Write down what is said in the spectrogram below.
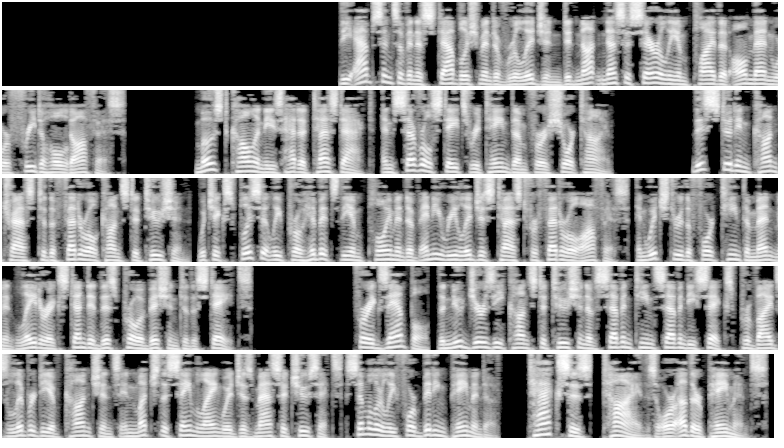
The absence of an establishment of religion did not necessarily imply that all men were free to hold office. Most colonies had a test act, and several states retained them for a short time. This stood in contrast to the federal constitution, which explicitly prohibits the employment of any religious test for federal office, and which through the Fourteenth Amendment later extended this prohibition to the states. For example, the New Jersey Constitution of 1776 provides liberty of conscience in much the same language as Massachusetts similarly forbidding payment of taxes, tithes or other payments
